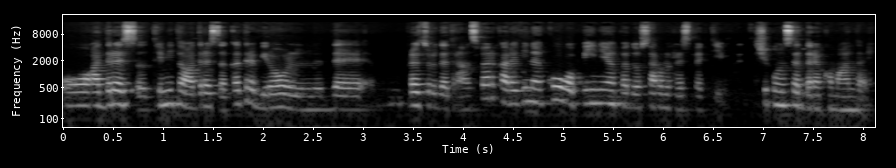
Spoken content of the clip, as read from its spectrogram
o adresă, trimite o adresă către biroul de prețuri de transfer care vine cu o opinie pe dosarul respectiv și cu un set de recomandări.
